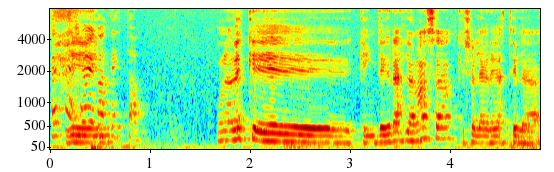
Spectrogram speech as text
Ya está, ya me contestó. Una vez que, que integrás la masa, que ya le agregaste la,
